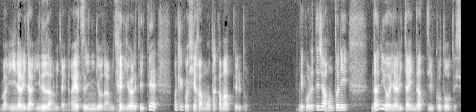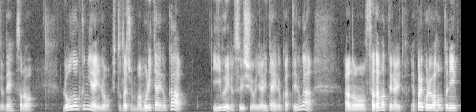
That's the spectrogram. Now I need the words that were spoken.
まあ、言いなりだ犬だみたいな操り人形だみたいに言われていて、まあ、結構批判も高まっていると。でこれってじゃあ本当に何をやりたいんだっていうことですよね。その労働組合の人たちを守りたいのか EV の推進をやりたいのかっていうのがあの定まってないとやっぱりこれは本当に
